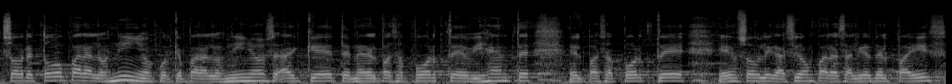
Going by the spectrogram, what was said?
sobre todo para los niños, porque para los niños hay que tener el pasaporte vigente, el pasaporte es obligación para salir del país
